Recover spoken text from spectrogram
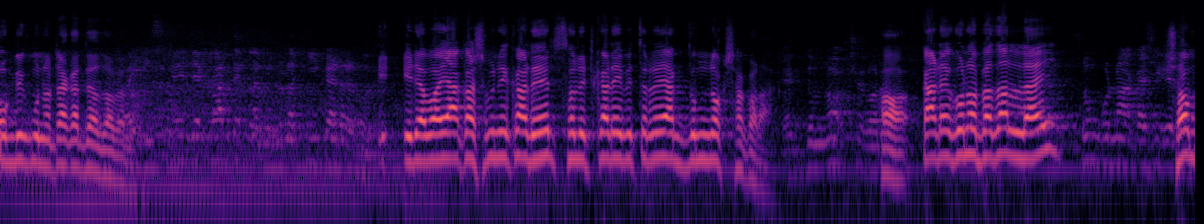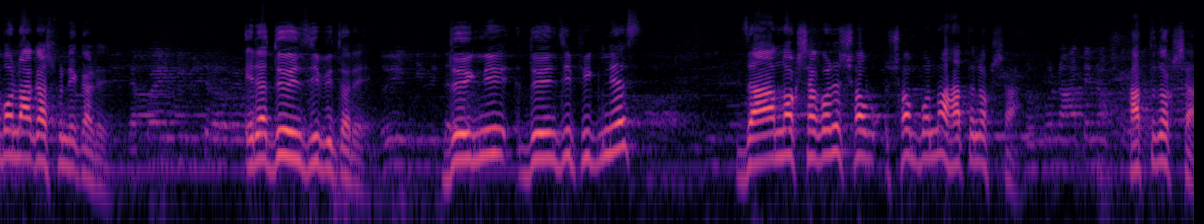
অগ্রিম কোনো টাকা দেওয়া যাবে না। এটা ভাই আকাশমণি কার্ডের সলিড কার্ডের ভিতরে একদম নকশা করা। একদম নকশা করা হ্যাঁ কার্ডে কোনো বেজাল নাই সম্পূর্ণ আকাশমণি হবে? এটা দুই ইঞ্চি ভিতরে। দুই ইঞ্চি দুই ইঞ্চি ফিটনেস যা নকশা করে সব সম্পূর্ণ হাতে নকশা। হাতে নকশা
